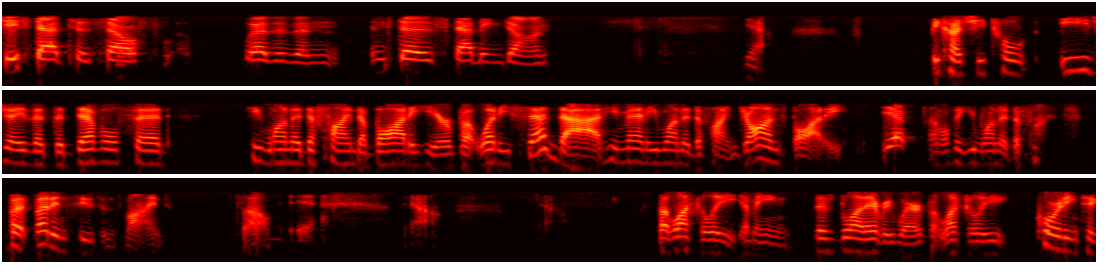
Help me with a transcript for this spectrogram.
she stabbed herself rather than instead of stabbing John. Yeah. because she told EJ that the devil said he wanted to find a body here, but when he said that, he meant he wanted to find John's body. Yep. I don't think he wanted to find, but but in Susan's mind. So Yeah. yeah, yeah. But luckily, I mean, there's blood everywhere. But luckily, according to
